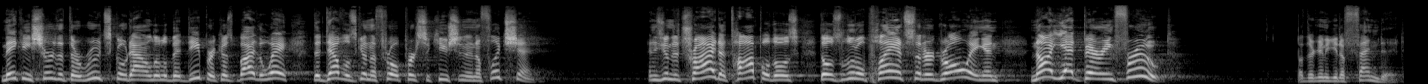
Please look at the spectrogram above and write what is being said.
making sure that their roots go down a little bit deeper. Because, by the way, the devil's going to throw persecution and affliction. And he's going to try to topple those, those little plants that are growing and not yet bearing fruit. But they're going to get offended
